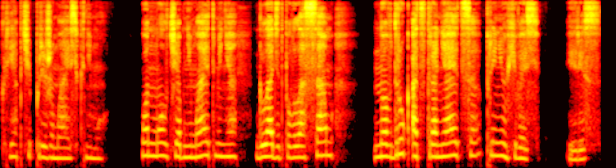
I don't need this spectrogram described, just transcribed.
крепче прижимаясь к нему. Он молча обнимает меня, гладит по волосам, но вдруг отстраняется, принюхиваясь. «Ирис,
